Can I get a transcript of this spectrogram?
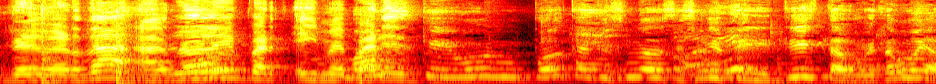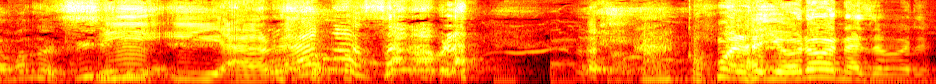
De verdad. De habló la y me Más parece... que un podcast es una sesión espiritista, porque estamos llamando espíritus. Sí, y ah, están hablando. Como la llorona se parece.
